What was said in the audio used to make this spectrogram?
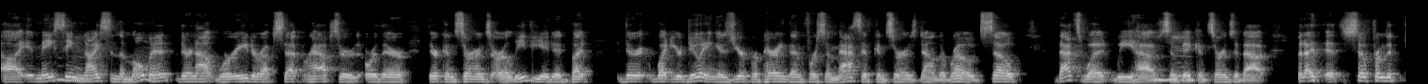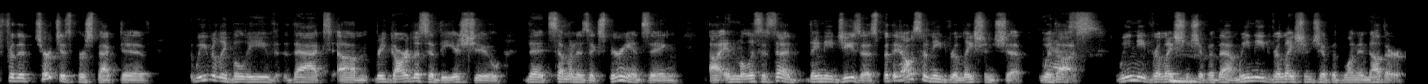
Uh, it may seem mm-hmm. nice in the moment; they're not worried or upset, perhaps, or or their their concerns are alleviated. But they're what you're doing is you're preparing them for some massive concerns down the road. So that's what we have mm-hmm. some big concerns about. But I, so from the for the church's perspective, we really believe that um, regardless of the issue that someone is experiencing, uh, and Melissa said they need Jesus, but they also need relationship with yes. us. We need relationship mm-hmm. with them. We need relationship with one another.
